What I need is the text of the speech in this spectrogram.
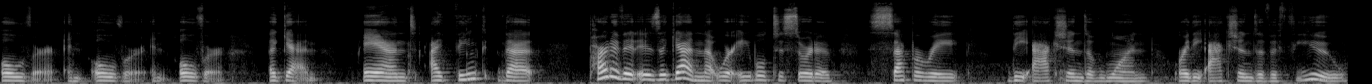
over and over and over again? And i think that part of it is again that we're able to sort of separate the actions of one or the actions of a few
